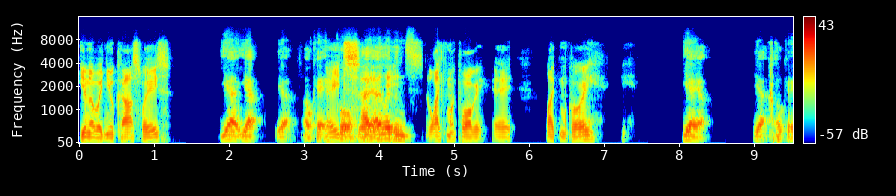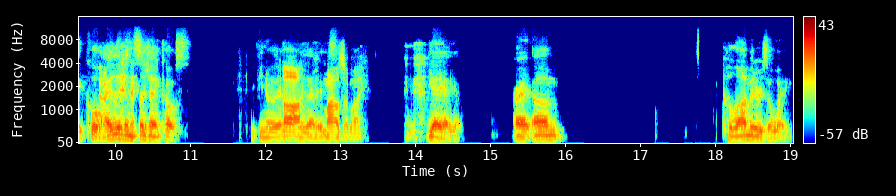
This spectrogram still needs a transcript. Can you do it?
you know where Newcastle is? Yeah, yeah, yeah. Okay, It's, cool. I, I uh, live in Lake Macquarie. Uh, Lake Macquarie. yeah, yeah, yeah. Okay, cool. I live in Sunshine Coast. If you know that, where that is. miles away. Yeah, yeah, yeah. All right. Um, kilometers away.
